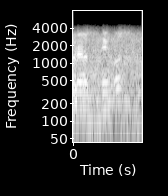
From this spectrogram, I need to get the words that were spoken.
Pobres tipos.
